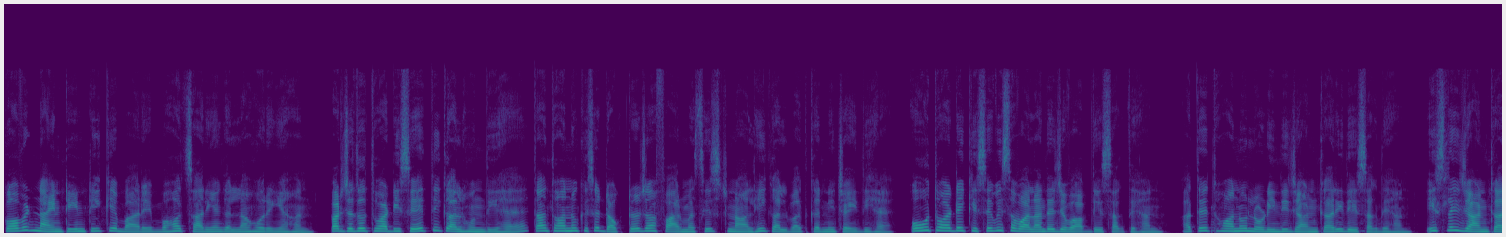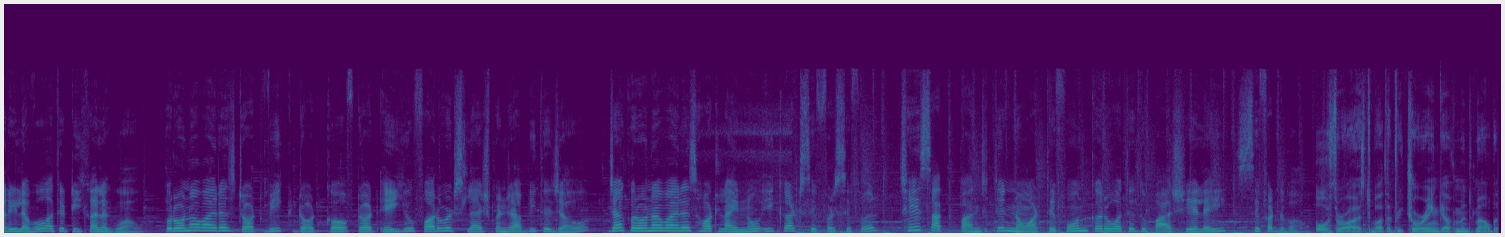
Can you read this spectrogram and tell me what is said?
ਕੋਵਿਡ-19 ਟੀਕੇ ਬਾਰੇ ਬਹੁਤ ਸਾਰੀਆਂ ਗੱਲਾਂ ਹੋ ਰਹੀਆਂ ਹਨ। ਪਰ ਜਦੋਂ ਤੁਹਾਡੀ ਸਿਹਤ ਦੀ ਗੱਲ ਹੁੰਦੀ ਹੈ ਤਾਂ ਤੁਹਾਨੂੰ ਕਿਸੇ ਡਾਕਟਰ ਜਾਂ ਫਾਰਮਾਸਿਸਟ ਨਾਲ ਹੀ ਗੱਲਬਾਤ ਕਰਨੀ ਚਾਹੀਦੀ ਹੈ। ਉਹ ਤੁਹਾਡੇ ਕਿਸੇ ਵੀ ਸਵਾਲਾਂ ਦੇ ਜਵਾਬ ਦੇ ਸਕਦੇ ਹਨ ਅਤੇ ਤੁਹਾਨੂੰ ਲੋੜੀਂਦੀ ਜਾਣਕਾਰੀ ਦੇ ਸਕਦੇ ਹਨ। ਇਸ ਲਈ ਜਾਣਕਾਰੀ ਲਵੋ ਅਤੇ ਟੀਕਾ ਲਗਵਾਓ। coronavirus.week.gov.au/punjabi ਤੇ ਜਾਓ ਜਾਂ ਕੋਰੋਨਾਵਾਇਰਸ ਹੌਟਲਾਈਨ ਨੂੰ 1800 675 398 ਤੇ ਫੋਨ ਕਰੋ ਅਤੇ ਦੁਪਾਸ਼ੀਏ ਲਈ 0 ਦਬਾਓ। Authorised by the Victorian Government, Melbourne.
